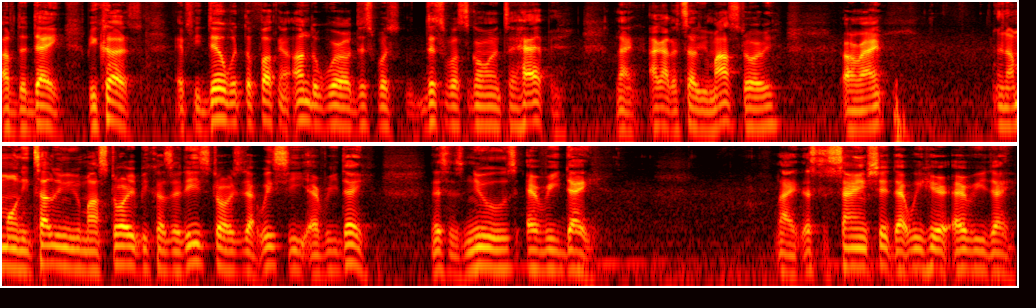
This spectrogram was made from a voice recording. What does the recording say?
of the day. Because if you deal with the fucking underworld, this was this was going to happen. Like, I got to tell you my story, all right? And I'm only telling you my story because of these stories that we see every day. This is news every day. Like, it's the same shit that we hear every day.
